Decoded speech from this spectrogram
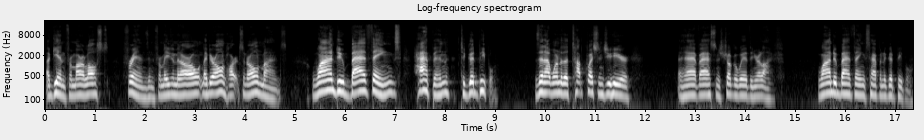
again, from our lost friends and from even in our own, maybe our own hearts and our own minds. Why do bad things happen to good people? Is that not one of the top questions you hear and have asked and struggled with in your life? Why do bad things happen to good people?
